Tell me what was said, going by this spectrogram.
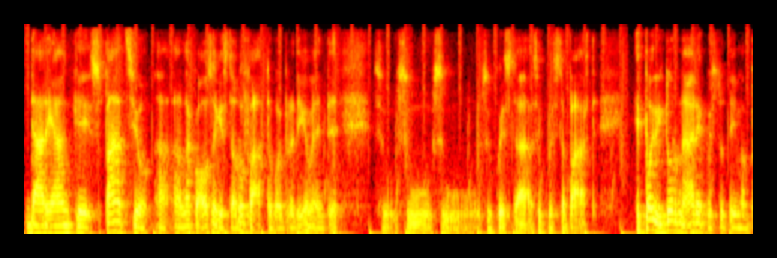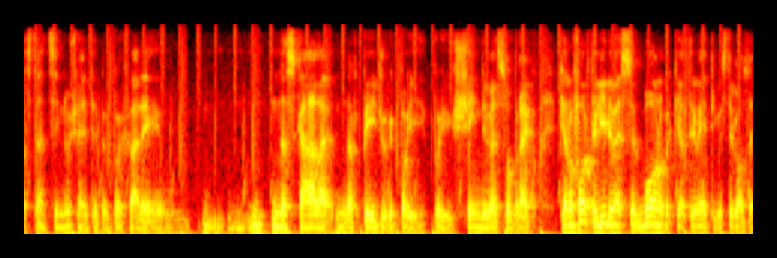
dare anche spazio a, alla cosa che è stato fatto poi praticamente su, su, su, su questa, questa parte e poi ritornare a questo tema abbastanza innocente per poi fare un, una scala, un arpeggio che poi, poi scende verso sopra. Ecco, il pianoforte lì deve essere buono perché altrimenti queste cose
